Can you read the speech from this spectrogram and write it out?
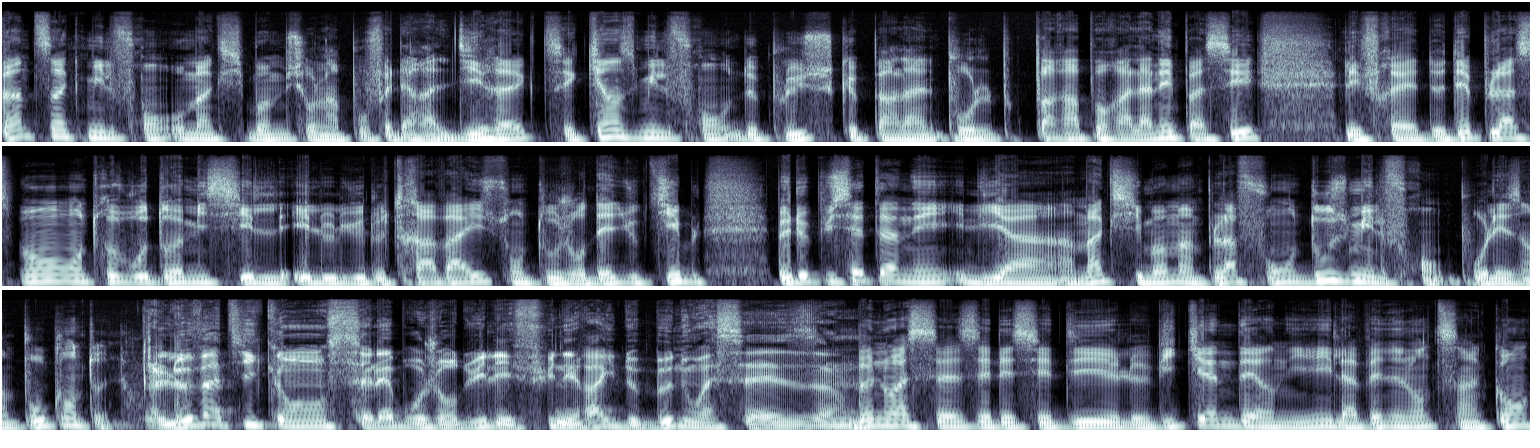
25 000 francs au maximum sur l'impôt fédéral direct. C'est 15 000 francs de plus que par, pour, par rapport à l'année passée. Les frais de déplacement entre votre domicile et le lieu de travail sont toujours déductibles. Mais depuis cette année, il y a un maximum, un plafond, 12 000 francs pour les impôts cantonaux. Le Vatican célèbre aujourd'hui les funérailles de Benoît XVI. Benoît XVI est décédé le week-end dernier. Il avait 95 ans.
